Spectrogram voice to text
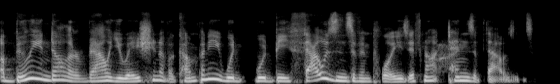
a billion dollar valuation of a company would would be thousands of employees, if not tens of thousands.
